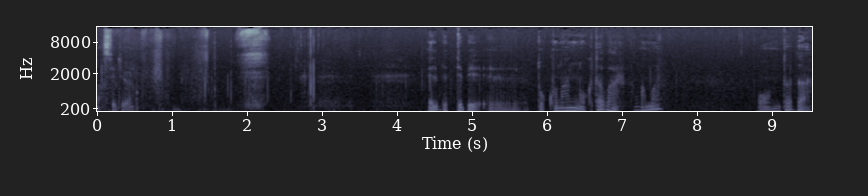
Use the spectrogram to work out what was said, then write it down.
bahsediyorum. Elbette bir e, dokunan nokta var ama onda da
